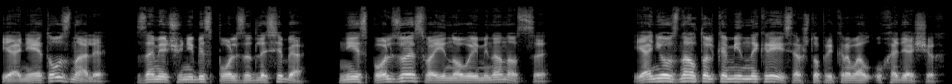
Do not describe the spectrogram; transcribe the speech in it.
И они это узнали, замечу, не без пользы для себя не используя свои новые миноносцы. Я не узнал только минный крейсер, что прикрывал уходящих.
